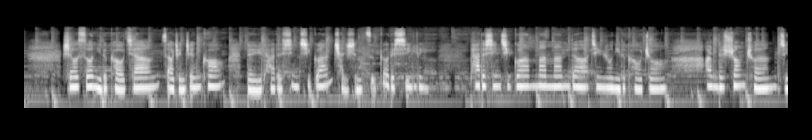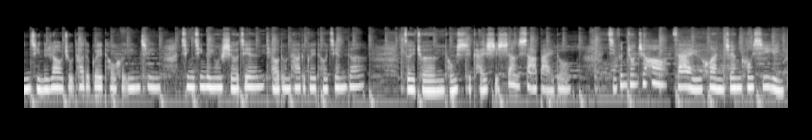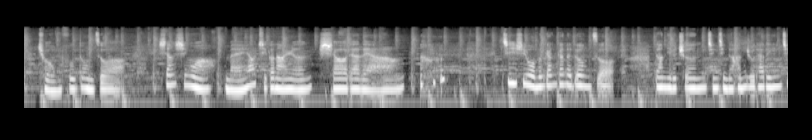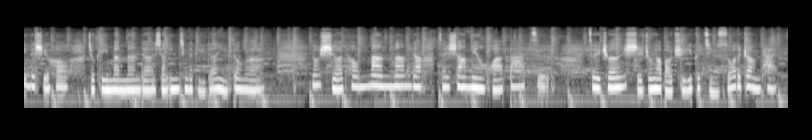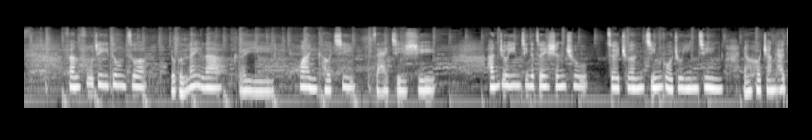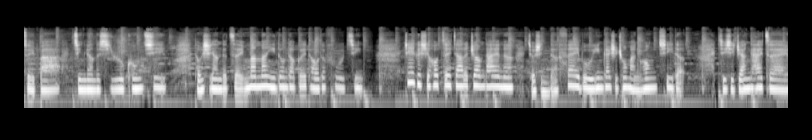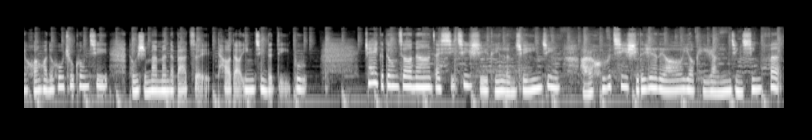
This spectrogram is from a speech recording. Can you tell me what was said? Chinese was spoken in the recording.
收缩你的口腔，造成真空，对于他的性器官产生足够的吸力。他的性器官慢慢的进入你的口中，而你的双唇紧紧的绕住他的龟头和阴茎，轻轻的用舌尖挑动他的龟头尖端，嘴唇同时开始上下摆动。几分钟之后，再换真空吸引，重复动作。相信我，没有几个男人受得了。继续我们刚刚的动作。当你的唇紧紧地含住他的阴茎的时候，就可以慢慢地向阴茎的底端移动了。用舌头慢慢地在上面划八字，嘴唇始终要保持一个紧缩的状态。反复这一动作，如果累了，可以换一口气再继续。含住阴茎的最深处，嘴唇紧裹住阴茎，然后张开嘴巴，尽量的吸入空气，同时让你的嘴慢慢移动到龟头的附近。这个时候最佳的状态呢，就是你的肺部应该是充满空气的。继续张开嘴，缓缓地呼出空气，同时慢慢地把嘴套到阴茎的底部。这个动作呢，在吸气时可以冷却阴茎，而呼气时的热流又可以让阴茎兴奋。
